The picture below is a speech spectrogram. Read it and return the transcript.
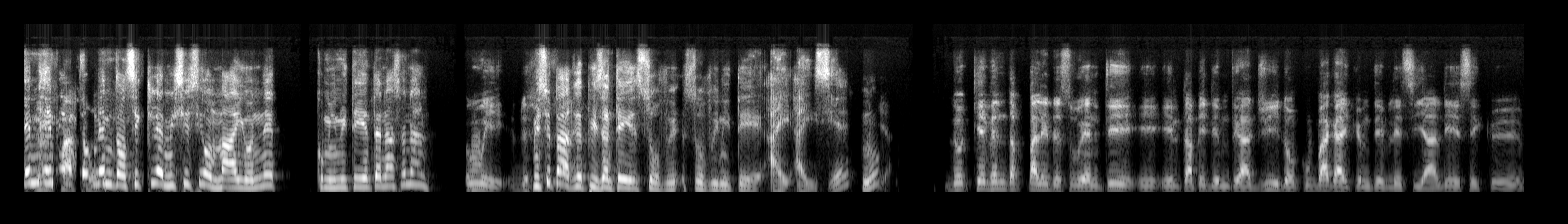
E menm dan se klem, isi se yon marionette komuniteye internasyonal. Oui. Mais ce n'est pas représenter souveraineté haïtienne, non? Yeah. Donc, Kevin t'a parlé de souveraineté et il t'a de me traduire. Donc, ou bagay que m'te voulais s'y aller, c'est que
